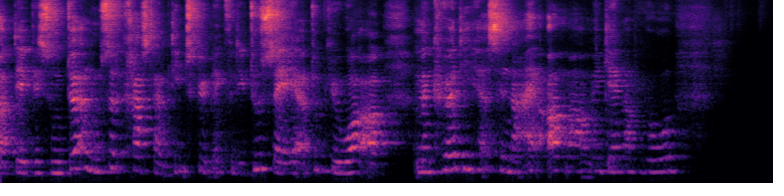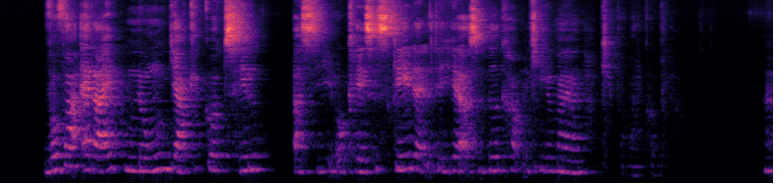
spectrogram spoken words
og det, hvis hun dør nu, så er det kraftedeme din skyld, ikke? fordi du sagde, og du gjorde, og man kører de her scenarier om og om igen op i hovedet. Hvorfor er der ikke nogen, jeg kan gå til og sige, okay, så skete alt det her, og så vedkommende kigger mig i øjnene, kæft, hvor var det godt klar. Ja.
